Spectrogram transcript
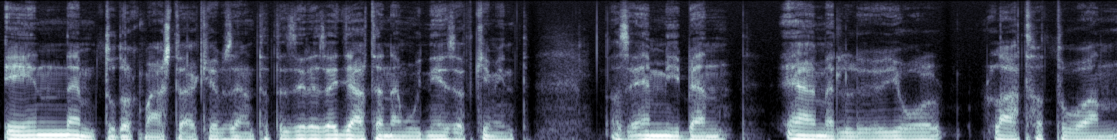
én nem tudok mást elképzelni, tehát ezért ez egyáltalán nem úgy nézett ki, mint az emmiben elmerülő, jól láthatóan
